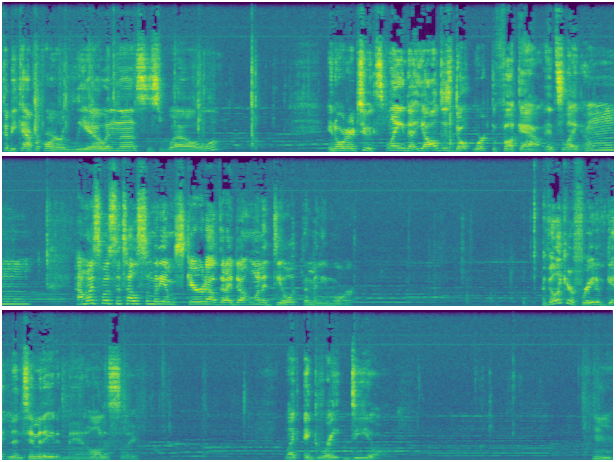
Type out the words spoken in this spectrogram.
Could be Capricorn or Leo in this as well in order to explain that y'all just don't work the fuck out. It's like, um, how am I supposed to tell somebody I'm scared of that I don't want to deal with them anymore? I feel like you're afraid of getting intimidated, man, honestly. Like a great deal. Hmm.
